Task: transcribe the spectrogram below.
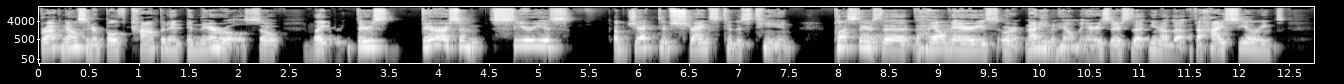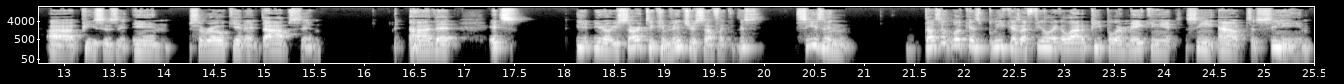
Brock Nelson are both competent in their roles. So mm-hmm. like there's there are some serious objective strengths to this team. Plus there's the the Hail Marys or not even Hail Marys. There's the you know the the high ceilings uh, pieces in Sorokin and Dobson uh, that it's you know you start to convince yourself like this season doesn't look as bleak as I feel like a lot of people are making it seem out to seem.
